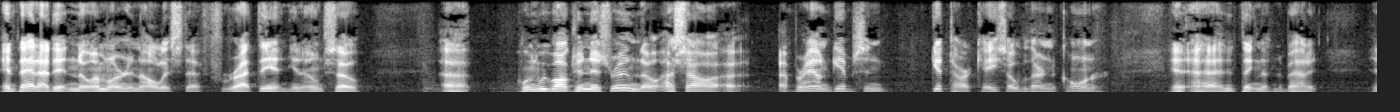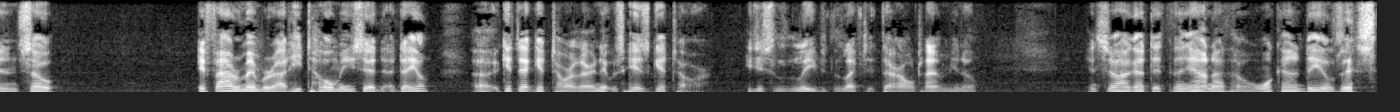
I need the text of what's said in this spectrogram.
and that I didn't know. I'm learning all this stuff right then, you know. And so, uh, when we walked in this room, though, I saw a, a Brown Gibson guitar case over there in the corner. And I didn't think nothing about it. And so, if I remember right, he told me, he said, Dale, uh, get that guitar there. And it was his guitar. He just left it there all the time, you know. And so I got that thing out, and I thought, well, what kind of deal is this?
